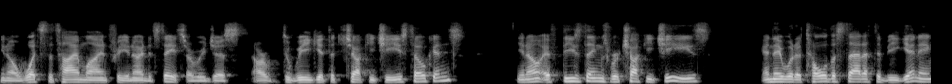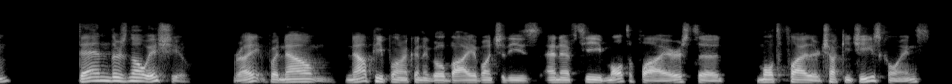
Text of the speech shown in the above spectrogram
you know what's the timeline for united states are we just are do we get the chuck e cheese tokens you know if these things were chuck e. Cheese and they would have told us that at the beginning then there's no issue right? But now now people aren't going to go buy a bunch of these nft multipliers to multiply their chuck e. Cheese coins.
